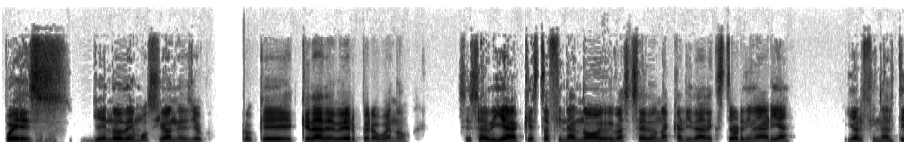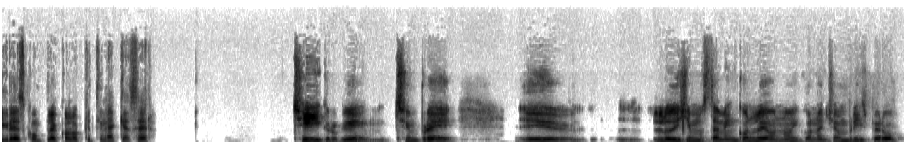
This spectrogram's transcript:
pues lleno de emociones. Yo creo que queda de ver, pero bueno, se sabía que esta final no iba a ser de una calidad extraordinaria y al final Tigres cumple con lo que tenía que hacer. Sí, creo que siempre eh, lo dijimos también con León y con Nacho Ambriz, pero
